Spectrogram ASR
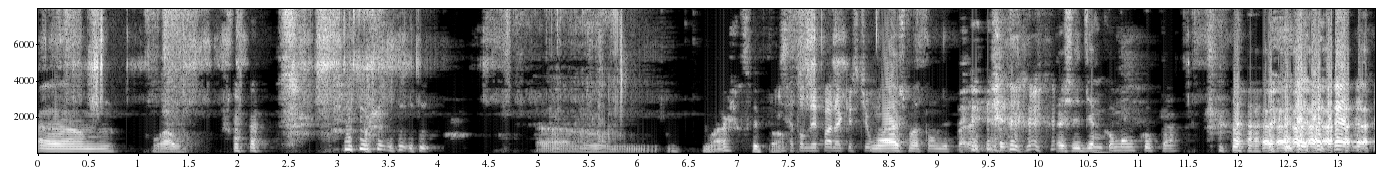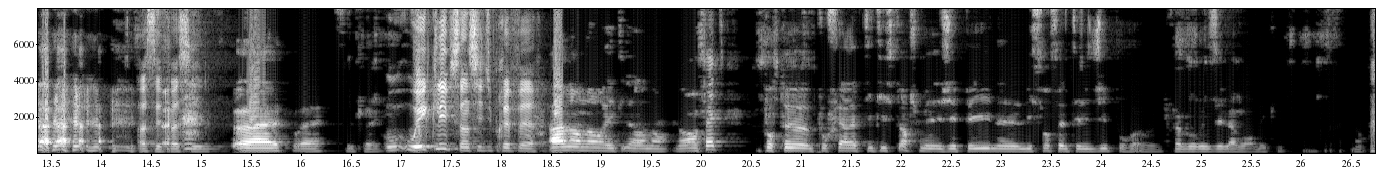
Euh, Waouh. euh, moi, je sais pas. Il s'attendait pas à la question. Ouais, je m'attendais pas. à la- je vais dire comme mon copain. Ah, c'est facile. ouais, ouais, c'est clair. Ou, ou Eclipse, hein, si tu préfères. Ah non, non, non, non, non. En fait, pour te, pour faire la petite histoire, je j'ai payé une licence IntelliJ pour euh, favoriser la mort d'Eclipse.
